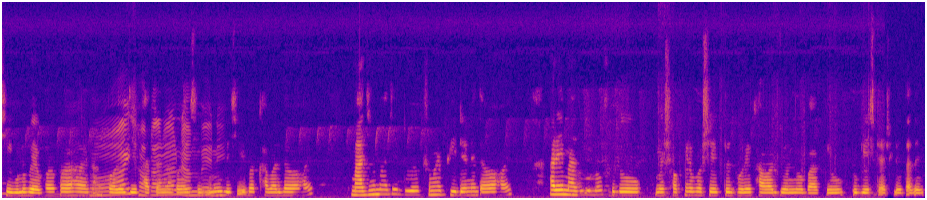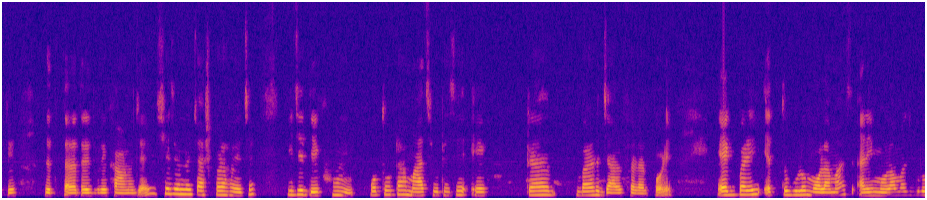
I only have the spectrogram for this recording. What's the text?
সেগুলো ব্যবহার করা হয় না। পরে যে ভাত রান্না করা হয় সেগুলোই বেশিরভাগ খাবার দেওয়া হয়। মাঝে মাঝে দু এক সময় ফিড এনে দেওয়া হয়। আর এই মাছগুলো শুধু শখের বসে একটু ধরে খাওয়ার জন্য বা কেউ একটু গেস্ট আসলে তাদেরকে যাতে তাড়াতাড়ি ধরে খাওয়ানো যায় সেজন্য চাষ করা হয়েছে। এই যে দেখুন কতটা মাছ উঠেছে একটা বার জাল ফেলার পরে। একবারেই এতগুলো মলা মাছ, আর এই মলা মাছগুলো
